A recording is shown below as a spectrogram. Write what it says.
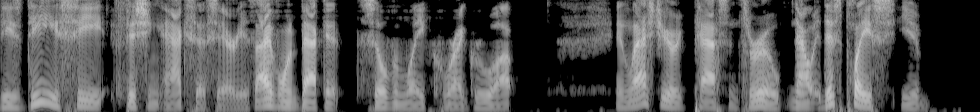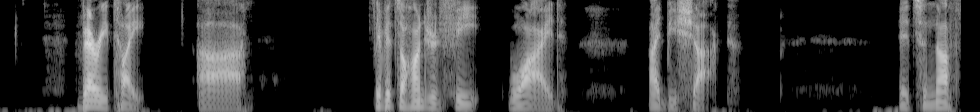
these DEC fishing access areas. I have one back at Sylvan Lake where I grew up. And last year passing through, now this place you very tight. Uh, if it's a hundred feet wide, I'd be shocked. It's enough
